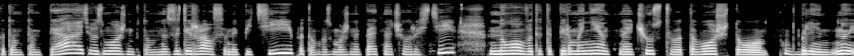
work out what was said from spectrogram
потом там пять, возможно, потом задержался на пяти, потом, возможно, пять начал расти, но вот это перманентное чувство того, что, блин, ну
